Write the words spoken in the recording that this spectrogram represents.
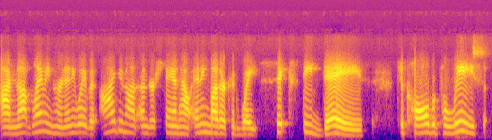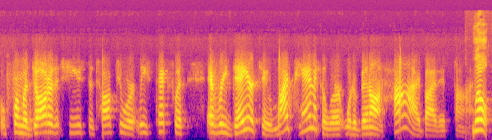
I'm not blaming her in any way, but I do not understand how any mother could wait 60 days to call the police from a daughter that she used to talk to or at least text with every day or two. My panic alert would have been on high by this time. Well,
